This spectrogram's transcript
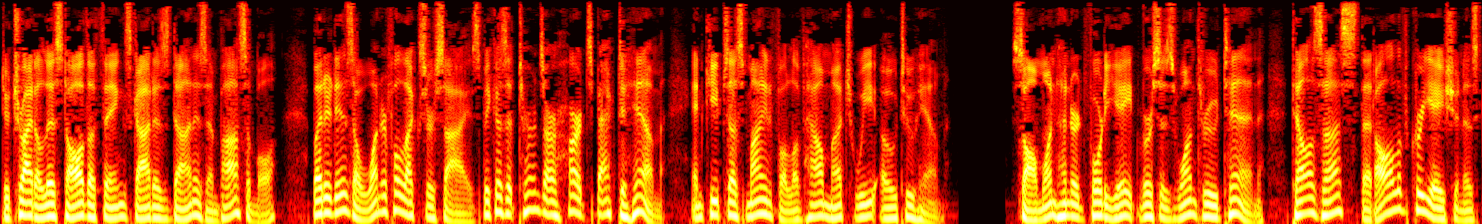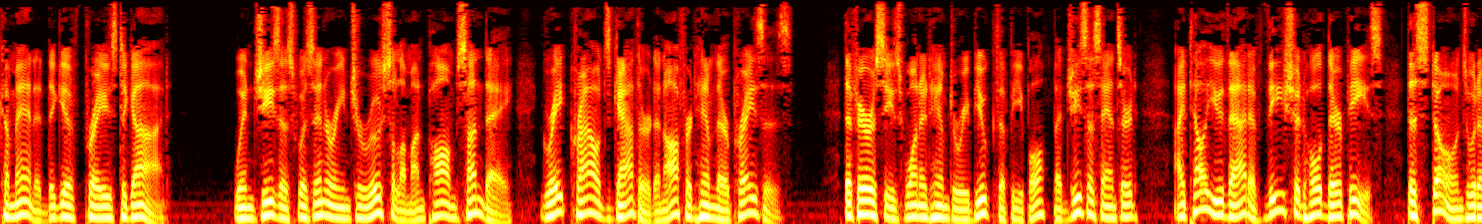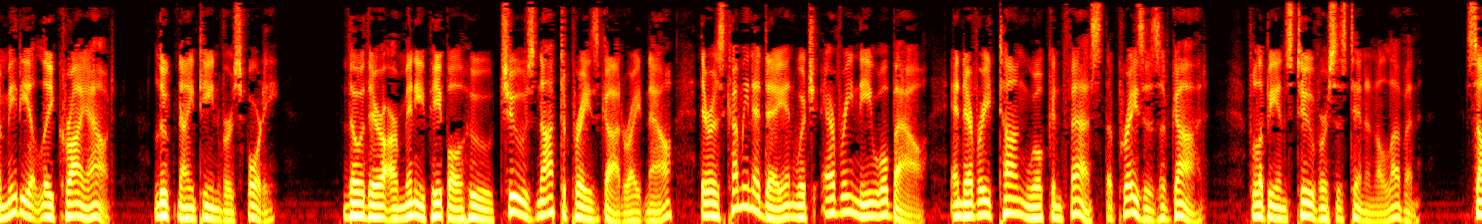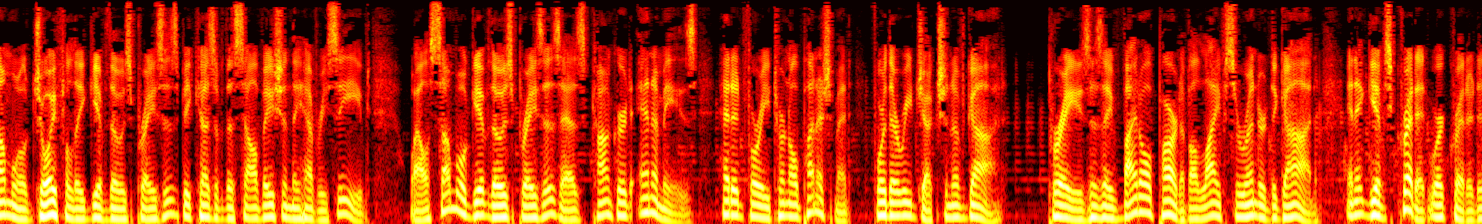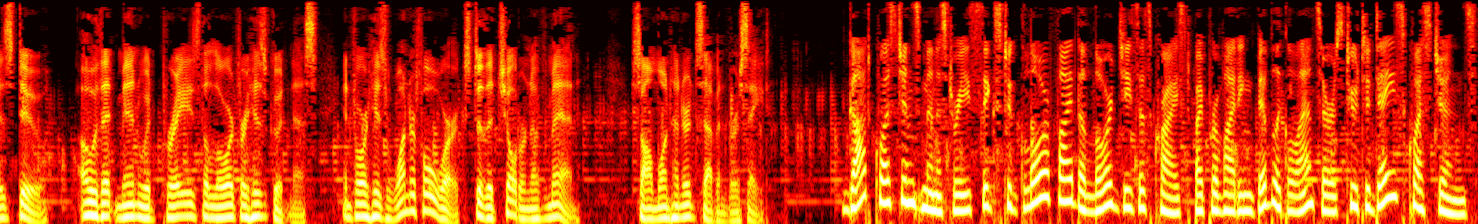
To try to list all the things God has done is impossible, but it is a wonderful exercise because it turns our hearts back to Him and keeps us mindful of how much we owe to Him. Psalm 148 verses 1 through 10 tells us that all of creation is commanded to give praise to God. When Jesus was entering Jerusalem on Palm Sunday, great crowds gathered and offered Him their praises. The Pharisees wanted Him to rebuke the people, but Jesus answered, I tell you that if these should hold their peace, the stones would immediately cry out. Luke 19 verse 40. Though there are many people who choose not to praise God right now, there is coming a day in which every knee will bow and every tongue will confess the praises of God. Philippians 2 verses 10 and 11. Some will joyfully give those praises because of the salvation they have received, while some will give those praises as conquered enemies headed for eternal punishment for their rejection of God. Praise is a vital part of a life surrendered to God, and it gives credit where credit is due. Oh, that men would praise the Lord for His goodness, and for His wonderful works to the children of men. Psalm 107 verse 8. Got Questions Ministry seeks to glorify the Lord Jesus Christ by providing biblical answers to today's questions.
